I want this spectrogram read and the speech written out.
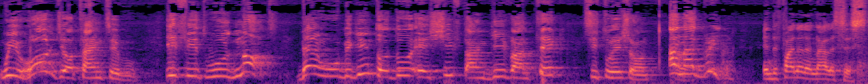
will hold your timetable. If it will not, then we'll begin to do a shift and give and take situation and agree. In the final analysis,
